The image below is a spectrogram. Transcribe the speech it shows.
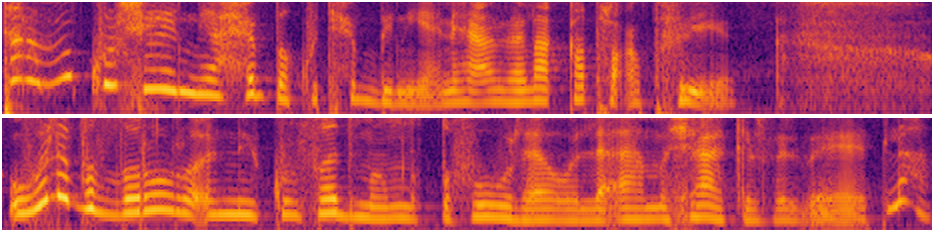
ترى مو كل شيء إني أحبك وتحبني يعني على العلاقات العاطفية ولا بالضرورة إنه يكون صدمة من الطفولة ولا مشاكل في البيت لا.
